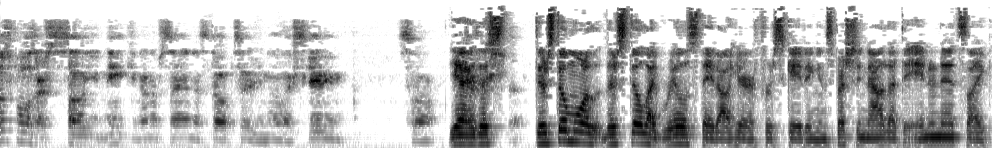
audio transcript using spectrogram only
Coast fools are so unique, you know what I'm saying? It's dope too, you know, like skating. So Yeah, there's there's still more. There's still like real estate out here for skating, and especially now that the internet's like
